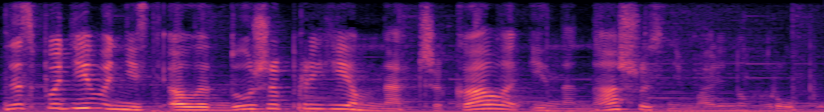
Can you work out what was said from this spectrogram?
Несподіваність, але дуже приємна, чекала і на нашу знімальну групу.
